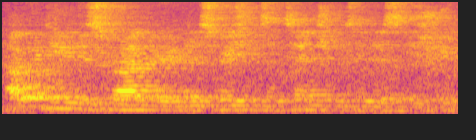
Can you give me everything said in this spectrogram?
How would you describe your administration's attention to this issue?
